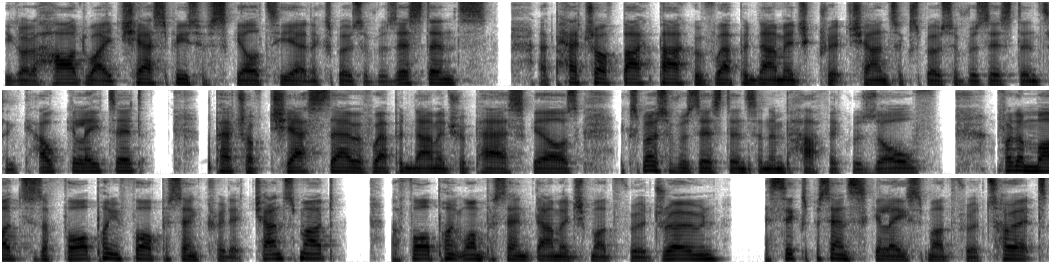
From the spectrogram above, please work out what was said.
You got a hardwired chest piece with skill tier and explosive resistance. A Petrov backpack with weapon damage, crit chance, explosive resistance, and calculated. A Petrov chest there with weapon damage, repair skills, explosive resistance, and empathic resolve. For the mods, there's a 4.4% crit chance mod, a 4.1% damage mod for a drone, a 6% skill haste mod for a turret,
